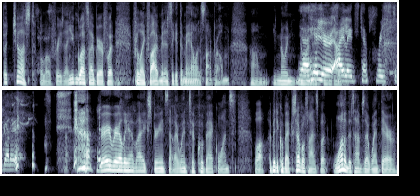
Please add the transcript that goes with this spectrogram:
but just below freezing. You can go outside barefoot for like five minutes to get the mail, and it's not a problem. Um, you know, yeah, here your eyelids can freeze together. Very rarely have I experienced that. I went to Quebec once. Well, I've been to Quebec several times, but one of the times I went there,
